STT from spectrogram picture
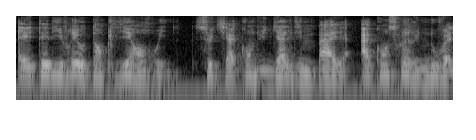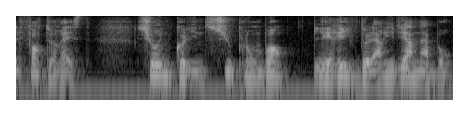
a été livré aux Templiers en ruine, ce qui a conduit Galdimpay à construire une nouvelle forteresse sur une colline supplombant les rives de la rivière Nabo.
